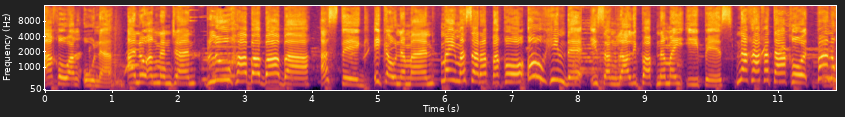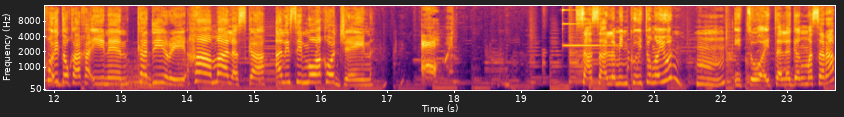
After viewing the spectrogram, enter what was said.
ako ang una. Ano ang nandyan? Blue haba baba. Astig. Ikaw naman. May masarap ako. Oh, hindi. Isang lollipop na may ipis. Nakakatakot. Paano ko ito kakainin? Kadiri, ha, malas ka. Alisin mo ako, Jane. Sasalamin ko ito ngayon. Hmm, ito ay talagang masarap.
